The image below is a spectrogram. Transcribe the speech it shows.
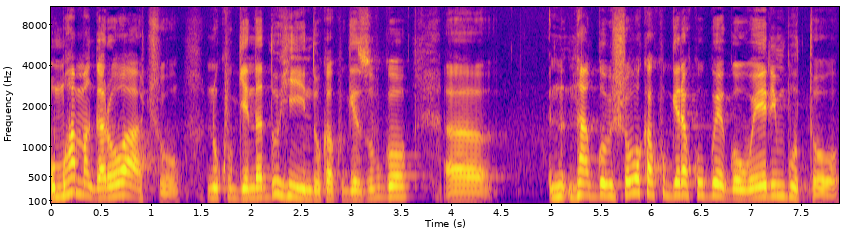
umuhamagaro wacu ni ukugenda duhinduka kugeza ubwo uh, ntabwo bishoboka ko ugera ku rwego wera imbuto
